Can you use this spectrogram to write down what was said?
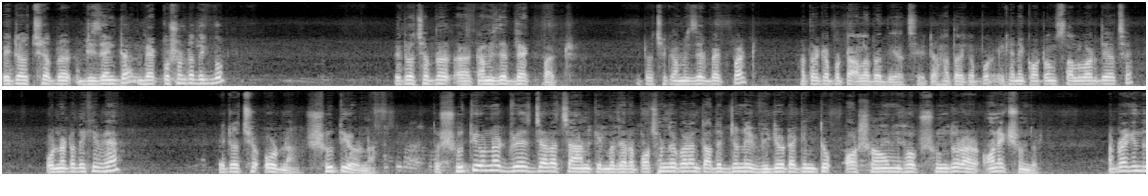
এটা হচ্ছে আপনার ডিজাইনটা, ব্যাক পোর্শনটা দেখব। এটা হচ্ছে আপনার কামিজের ব্যাক পার্ট। এটা হচ্ছে কামিজের ব্যাক পার্ট। হাতার কাপড়টা আলাদা দেওয়া আছে, এটা হাতার কাপড়। এখানে কটন সালোয়ার দেওয়া আছে। ওড়নাটা দেখি ভাইয়া। এটা হচ্ছে ওড়না, সুতি ওড়না। তো সুতি ওড়নার ড্রেস যারা চান কিংবা যারা পছন্দ করেন, তাদের জন্য এই ভিডিওটা কিন্তু অসম্ভব সুন্দর আর অনেক সুন্দর। আপনারা কিন্তু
